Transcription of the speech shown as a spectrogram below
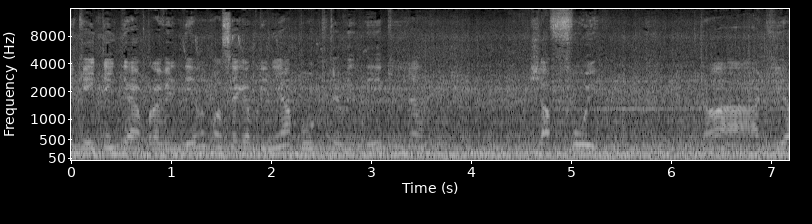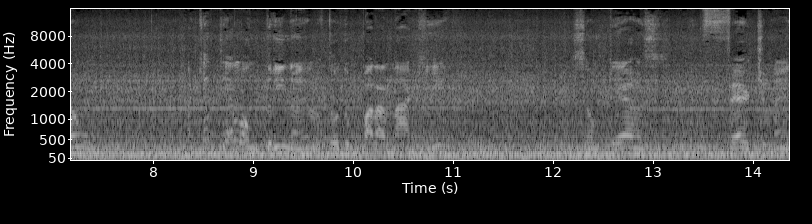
E quem tem terra para vender não consegue abrir nem a boca que quer vender que já, já foi. Então aqui é um. Até Londrina, né? Todo o Paraná aqui. São terras fértil, né?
